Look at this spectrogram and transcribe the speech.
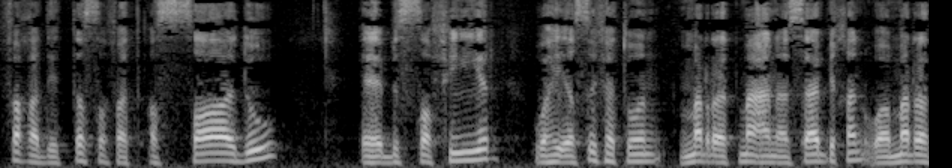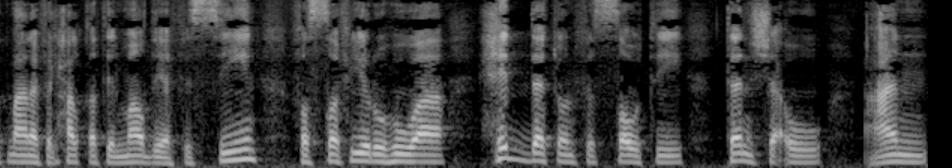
فقد اتصفت الصاد آه، بالصفير وهي صفة مرت معنا سابقا ومرت معنا في الحلقة الماضية في السين فالصفير هو حدة في الصوت تنشأ عن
